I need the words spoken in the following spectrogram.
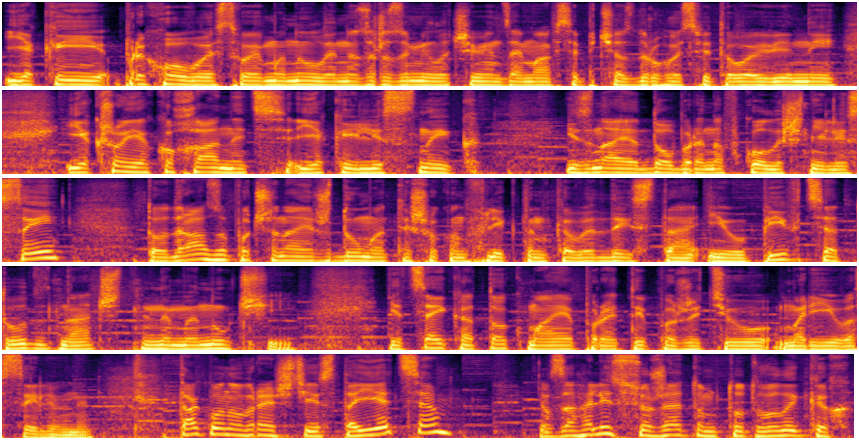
який приховує своє минуле, не зрозуміло, чи він займався під час Другої світової війни. І якщо є коханець, який лісник і знає добре навколишні ліси, то одразу починаєш думати, що конфлікт НКВДиста і упівця тут, значить, неминучий. І цей каток має пройти по життю Марії Васильівни. Так воно врешті і стається. Взагалі, з сюжетом тут великих.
